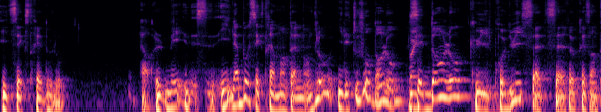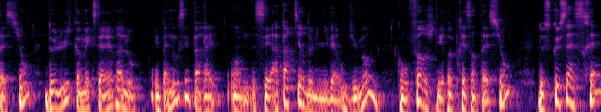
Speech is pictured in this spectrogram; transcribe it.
il s'extrait de l'eau. mais il a beau s'extraire mentalement de l'eau, il est toujours dans l'eau. C'est dans l'eau qu'il produit sa, représentation de lui comme extérieur à l'eau. Et ben nous c'est pareil. C'est à partir de l'univers ou du môle qu'on forge des représentations de ce que ça serait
